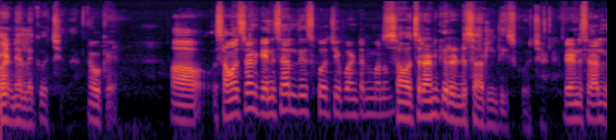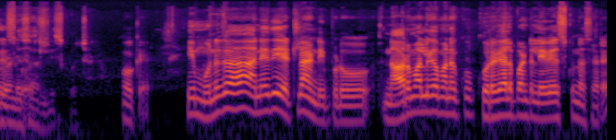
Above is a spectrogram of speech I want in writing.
ఏడు. నెలలకు వచ్చింది. ఓకే. సంవత్సరానికి ఎన్నిసార్లు తీసుకోవచ్చు ఈ పంటను మనం? సంవత్సరానికి రెండు సార్లు తీసుకోవచ్చండి. రెండు సార్లు రెండు తీసుకోవచ్చు. సార్లు తీసుకోవచ్చండి ఓకే ఈ మునగ అనేది ఎట్లా అండి ఇప్పుడు నార్మల్గా మనకు కూరగాయల పంటలు ఏ వేసుకున్నా సరే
